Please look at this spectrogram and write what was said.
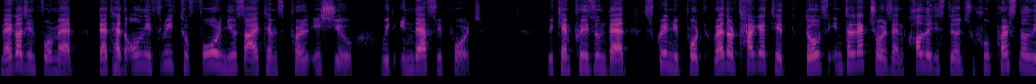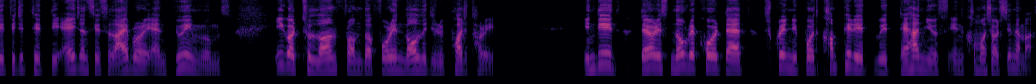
magazine format that had only three to four news items per issue with in-depth reports. We can presume that Screen Report rather targeted those intellectuals and college students who personally visited the agency's library and viewing rooms, eager to learn from the foreign knowledge repository. Indeed, there is no record that Screen Report competed with Daehan News in commercial cinemas.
